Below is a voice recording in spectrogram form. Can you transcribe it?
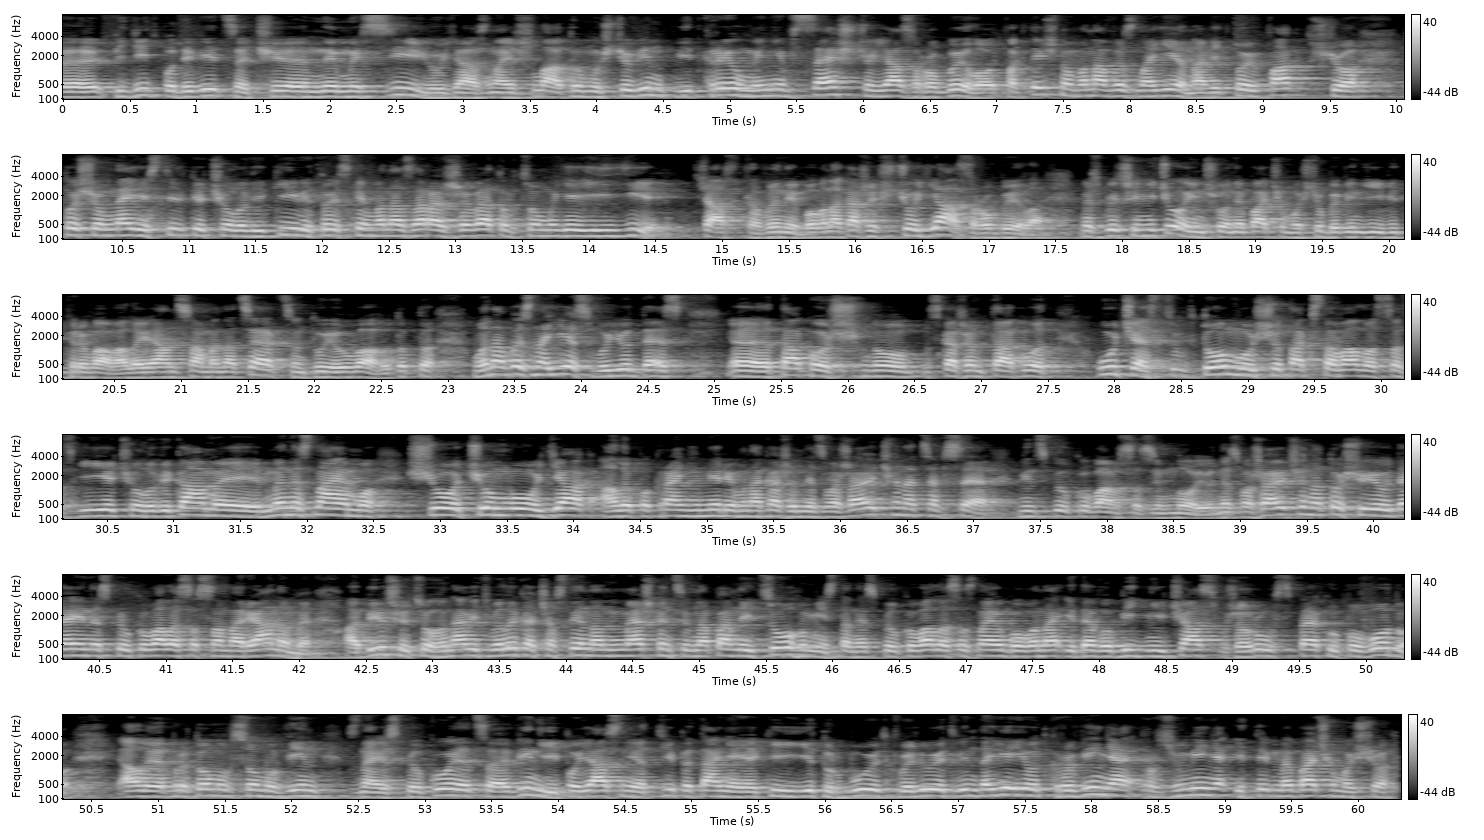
е, підіть, подивіться, чи не Месію я знайшла, тому що він відкрив мені все, що я зробила. От фактично вона визнає навіть той факт, що то, що в неї стільки чоловіків, і той, з ким вона зараз живе, то в цьому є її частка вини, бо вона каже, що я зробила. Ми ж більше нічого іншого не бачимо, щоб він її відкривав. Але Іоанн саме на це акцентує увагу. Тобто вона визнає свою десь також, ну скажімо так, от участь в тому, що так ставалося з її чоловіками. Ми не знаємо, що, чому, як, але по крайній мірі вона каже, незважаючи на це все, він спілкувався зі мною, незважаючи на те, що іудеї не спілкувалися з самарянами, а більше цього, навіть велика частина мешканців, напевне, і цього міста не спілкувалася з нею, бо вона іде в обідній час, в жару, в спеку по воду. Але при тому всьому він з нею спілкується. Він їй пояснює ті питання, які її турбують, хвилюють. Він дає їй откровіння, розуміння, і ми бачимо, що.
